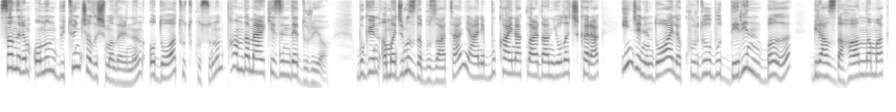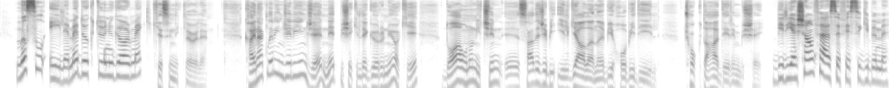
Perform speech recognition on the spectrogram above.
sanırım onun bütün çalışmalarının o doğa tutkusunun tam da merkezinde duruyor. Bugün amacımız da bu zaten yani bu kaynaklardan yola çıkarak İnce'nin doğayla kurduğu bu derin bağı biraz daha anlamak, nasıl eyleme döktüğünü görmek. Kesinlikle öyle. Kaynakları inceleyince net bir şekilde görünüyor ki doğa onun için e, sadece bir ilgi alanı, bir hobi değil. Çok daha derin bir şey. Bir yaşam felsefesi gibi mi?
